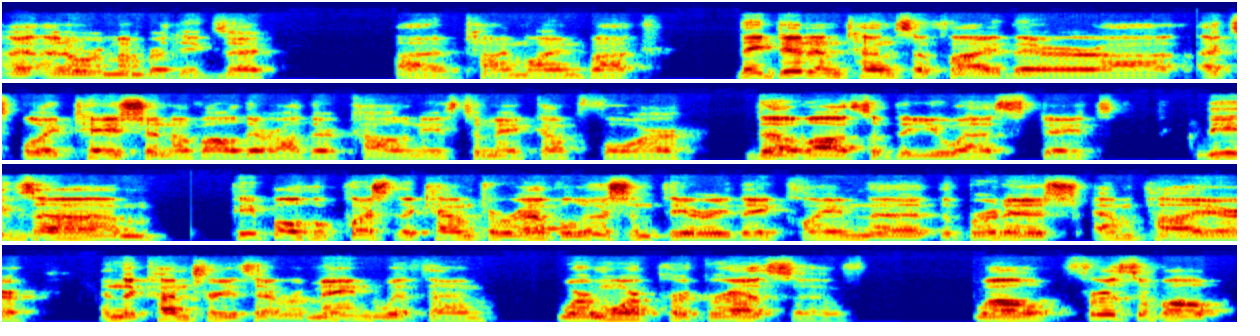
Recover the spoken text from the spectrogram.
I, I don't remember the exact uh, timeline, but they did intensify their uh, exploitation of all their other colonies to make up for the loss of the US states. These um, people who push the counter revolution theory, they claim that the British Empire and the countries that remained with them were more progressive. Well, first of all,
